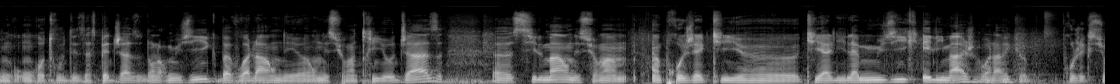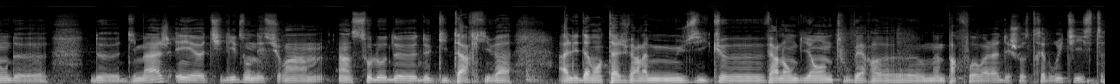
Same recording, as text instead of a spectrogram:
on, retrouve des aspects jazz dans leur musique. Bah voilà, on est on est sur un trio jazz. Silma, on est sur un, un projet qui, euh, qui allie la musique et l'image, voilà, avec euh, projection de d'images et euh, T-Leaves on est sur un, un solo de, de, guitare qui va aller davantage vers la musique vers l'ambiance ou vers même parfois voilà des choses très bruitistes.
